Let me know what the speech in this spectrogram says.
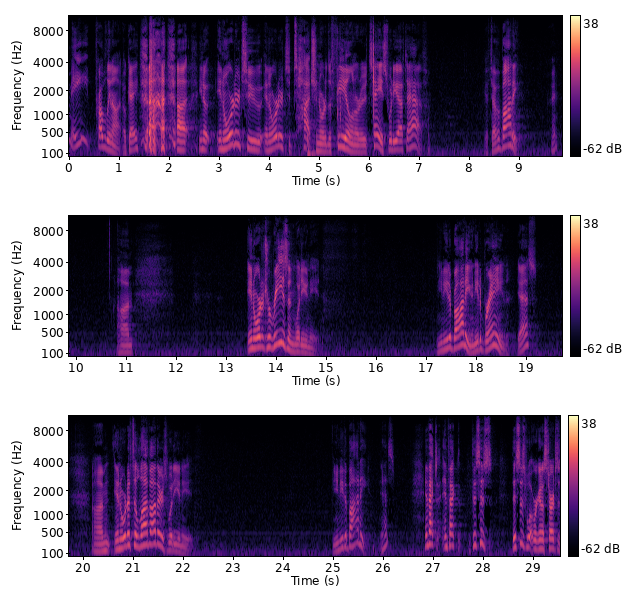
Maybe, probably not. Okay, uh, you know, in order to in order to touch, in order to feel, in order to taste, what do you have to have? You have to have a body, right? Um, in order to reason, what do you need? You need a body, you need a brain, yes? Um, in order to love others, what do you need? You need a body, yes? In fact, in fact, this is this is what we're going to start to.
